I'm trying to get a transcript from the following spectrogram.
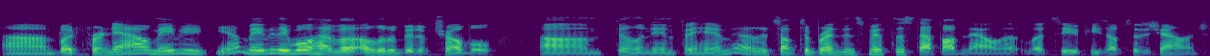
Um, but for now, maybe, yeah, maybe they will have a, a little bit of trouble um, filling in for him. Yeah, it's up to Brendan Smith to step up now. Let's see if he's up to the challenge.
